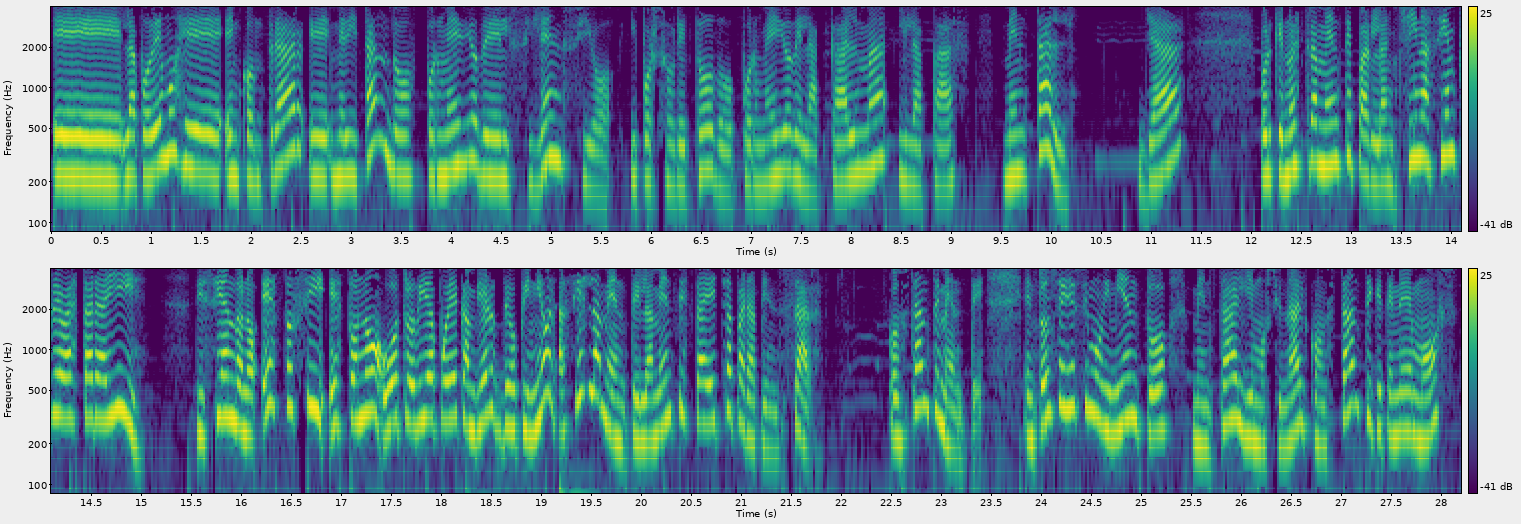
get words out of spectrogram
eh, la podemos eh, encontrar eh, meditando por medio del silencio y por sobre todo por medio de la calma y la paz mental. ¿Ya? Porque nuestra mente parlanchina siempre va a estar ahí, diciéndonos esto sí, esto no, u otro día puede cambiar de opinión. Así es la mente, la mente está hecha para pensar constantemente. Entonces ese movimiento mental y emocional constante que tenemos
